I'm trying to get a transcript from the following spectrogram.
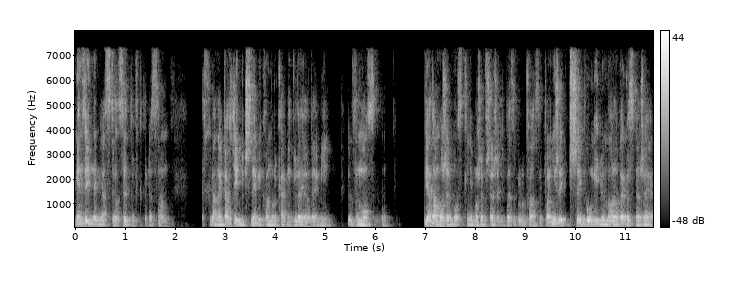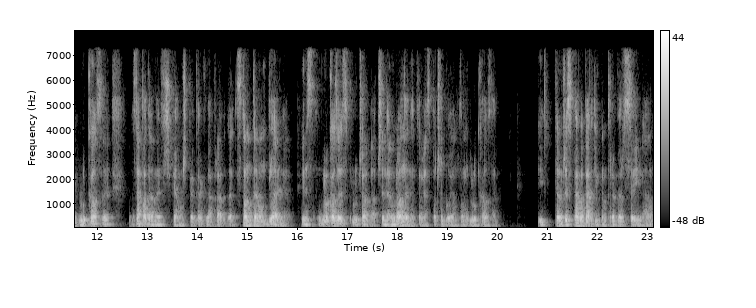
Między innymi astrocytów, które są chyba najbardziej licznymi komórkami glejowymi w mózgu. Wiadomo, że mózg nie może przeżyć bez glukozy. Poniżej 3,5 milimolowego stężenia glukozy zapadamy w śpiączkę tak naprawdę. Stąd te omdlenia. Więc glukoza jest kluczowa. Czy neurony natomiast potrzebują tą glukozę? I to już jest sprawa bardziej kontrowersyjna.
